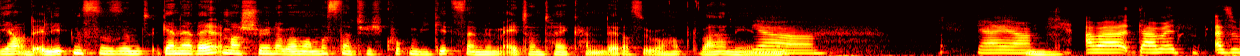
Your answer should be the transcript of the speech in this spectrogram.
ja, und Erlebnisse sind generell immer schön, aber man muss natürlich gucken, wie geht es denn mit dem Elternteil, kann der das überhaupt wahrnehmen? Ja. Ne? Ja, ja. Mhm. Aber damit, also,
